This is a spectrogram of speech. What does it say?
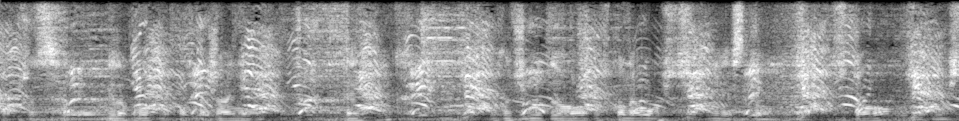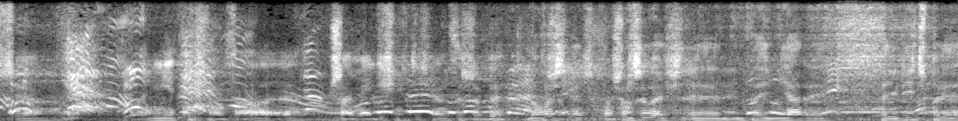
poprzez e, wielokrotne powtarzanie technik dochodzimy do doskonałości. Nie jest to 100, 200, ani nie 1000, ale przynajmniej 10 tysięcy, żeby No właśnie, użyłeś y, tej miary, tej liczby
